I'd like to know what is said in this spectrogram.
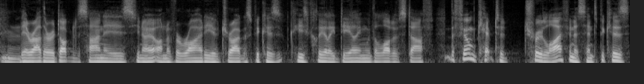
Mm. Their other adopted son is, you know, on a variety of drugs because he's clearly dealing with a lot of stuff. The film kept to true life in a sense because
